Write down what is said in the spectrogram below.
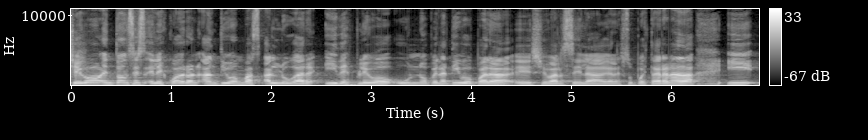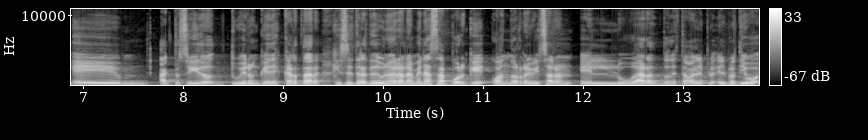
llegó entonces el escuadrón antibombas al lugar y desplegó un operativo para eh, llevarse la, supuesta granada. Y eh, acto seguido tuvieron que descartar que se trate de una gran amenaza porque cuando revisaron el lugar donde estaba el, explosivo,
